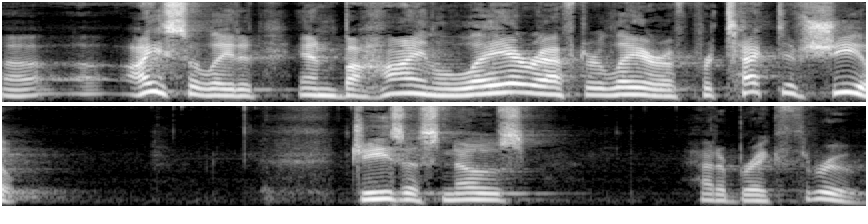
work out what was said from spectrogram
uh, uh, isolated and behind layer after layer of protective shield, Jesus knows how to break through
